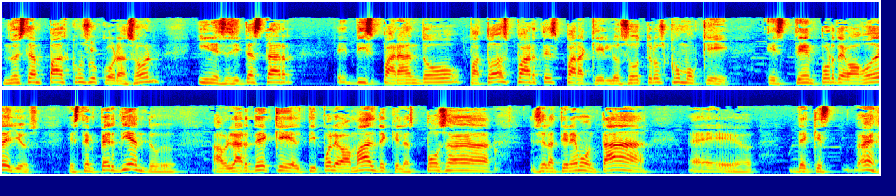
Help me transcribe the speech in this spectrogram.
no está en paz con su corazón y necesita estar eh, disparando para todas partes para que los otros como que estén por debajo de ellos, estén perdiendo. Hablar de que el tipo le va mal, de que la esposa se la tiene montada, eh, de que, bueno,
